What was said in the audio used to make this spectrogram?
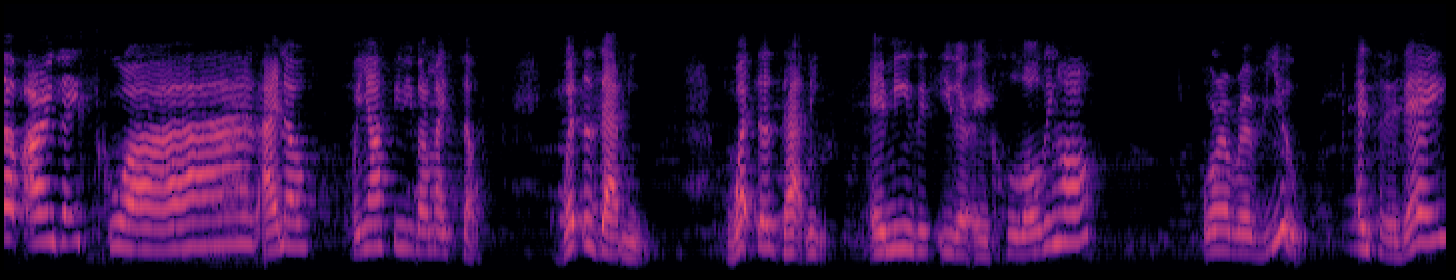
R&J Squad. I know when y'all see me by myself, what does that mean? What does that mean? It means it's either a clothing haul or a review. And today,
